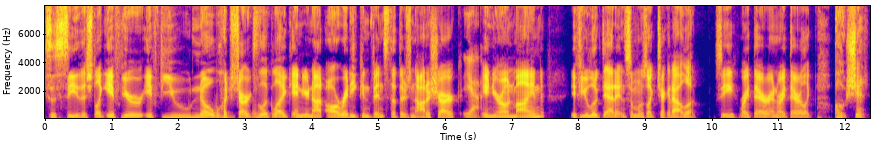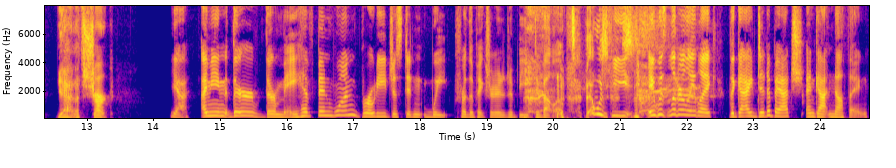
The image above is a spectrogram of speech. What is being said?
to see this like if you're if you know what sharks mm-hmm. look like and you're not already convinced that there's not a shark yeah. in your own mind if you looked at it and someone was like check it out look see right there and right there like oh shit yeah that's a shark Yeah. I mean, there there may have been one. Brody just didn't wait for the picture to be developed. that was he it was literally like the guy did a batch and got nothing.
